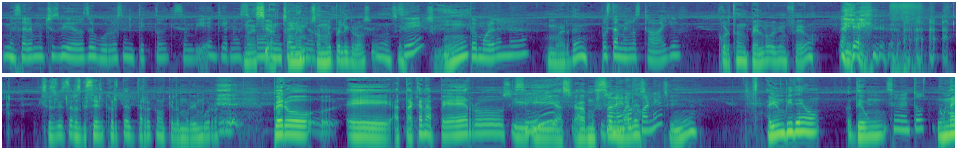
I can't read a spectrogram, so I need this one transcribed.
Me salen muchos videos de burros en TikTok y son bien tiernos. No es como bien cierto, son, bien- son muy peligrosos. ¿no? Sí. ¿Sí? Sí, Te muerden, ¿verdad? muerden, Pues también los caballos. cortan pelo bien feo. ¿Sí ¿Has visto los que se el corte del perro como que los mordió un burro? Pero eh, atacan a perros y, ¿Sí? y a, a muchos ¿Son animales. enojones? Sí. Hay un video de un, una,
